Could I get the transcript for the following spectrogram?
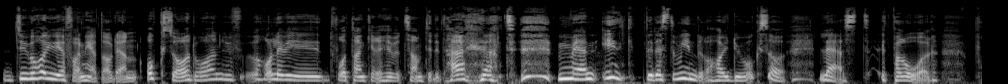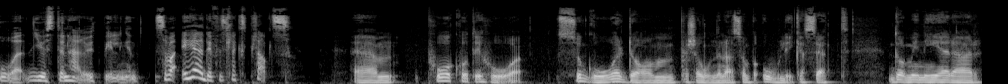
Du har ju erfarenhet av den också. Då. Nu håller vi två tankar i huvudet samtidigt här. Men inte desto mindre har ju du också läst ett par år på just den här utbildningen. Så vad är det för slags plats? Ehm, på KTH så går de personerna som på olika sätt dominerar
